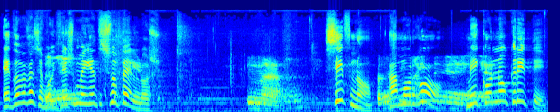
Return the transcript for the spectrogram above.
Εδώ βέβαια σε βοηθήσουμε γιατί είσαι στο τέλος. Ναι. Σύφνο, Πρέπει Αμοργό, να είναι- Μύκονο, Κρήτη.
